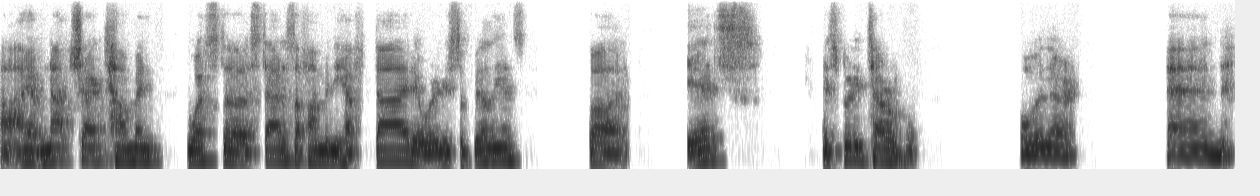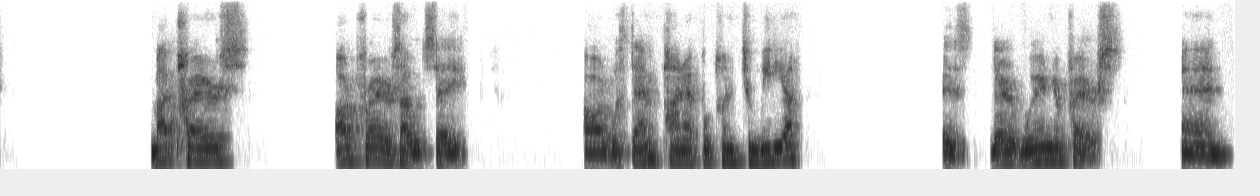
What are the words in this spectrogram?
Uh, I have not checked how many, what's the status of how many have died or any civilians, but it's it's pretty terrible over there. And my prayers, our prayers, I would say, are with them. Pineapple 22 Media is there. We're in your prayers. And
